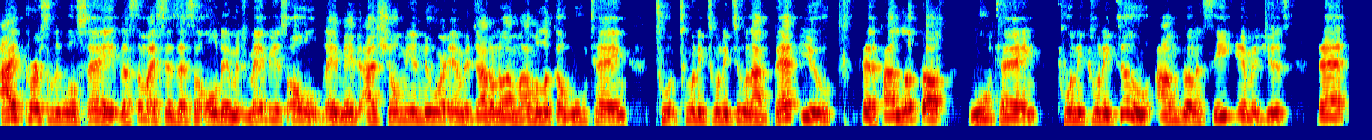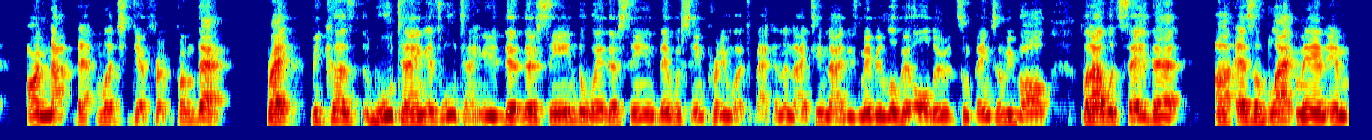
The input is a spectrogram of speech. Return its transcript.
I personally will say now. Somebody says that's an old image. Maybe it's old. They maybe I show me a newer image. I don't know. I'm, I'm gonna look up Wu Tang 2022, and I bet you that if I look up Wu Tang 2022, I'm gonna see images that are not that much different from that right? Because Wu Tang is Wu Tang. They're, they're seen the way they're seen. They were seen pretty much back in the 1990s, maybe a little bit older. Some things have evolved. But I would say that uh, as a black man in,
